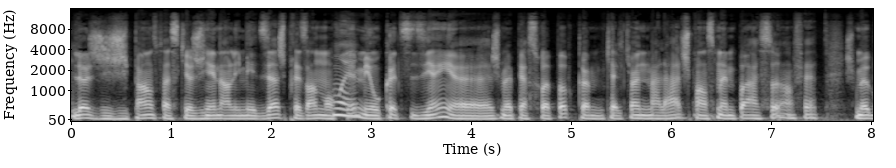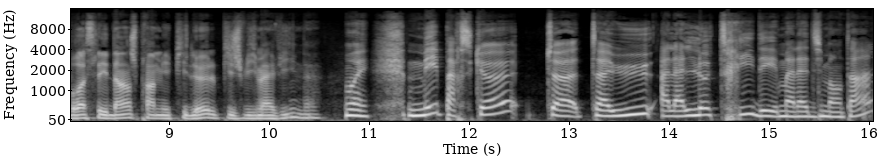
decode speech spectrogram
Là, j'y pense parce que je viens dans les médias, je présente mon film, mais au quotidien, euh, je me perçois pas comme quelqu'un de malade. Je pense même pas à ça, en fait. Je me brosse les dents, je prends mes pilules, puis je vis ma vie. Là. Oui, mais parce que tu as, eu à la loterie des maladies mentales,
